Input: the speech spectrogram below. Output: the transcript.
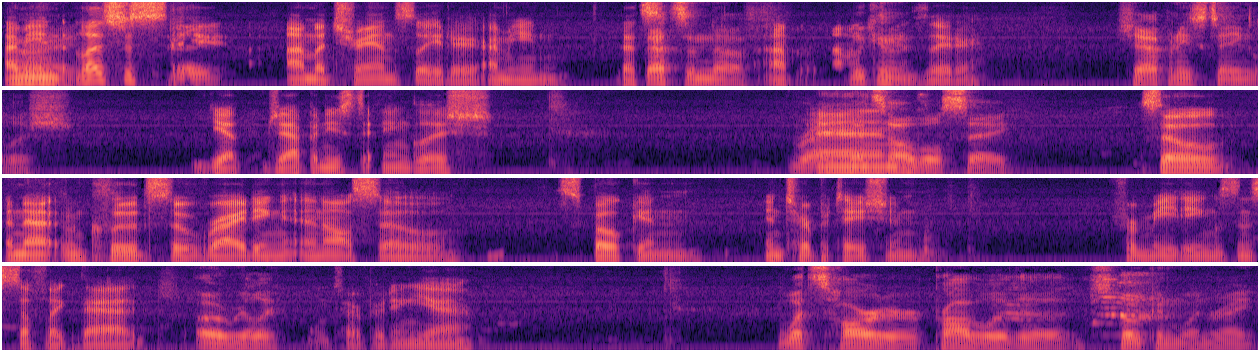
I mean, Alright. let's just say I'm a translator. I mean, that's That's enough. I'm, I'm we a can translator. Japanese to English. Yep, Japanese to English. Right. that's all we'll say. So, and that includes so writing and also spoken interpretation for meetings and stuff like that. Oh, really? Interpreting, yeah. What's harder? Probably the spoken one, right?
